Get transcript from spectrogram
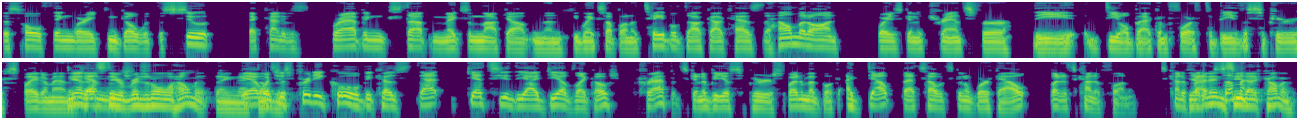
this whole thing where he can go with the suit that kind of is grabbing stuff and makes him knock out, and then he wakes up on a table. Doc Ock has the helmet on, where he's going to transfer the deal back and forth to be the superior Spider-Man. Yeah, again, that's the which- original helmet thing. That yeah, which it. is pretty cool because that gets you the idea of like, oh crap, it's going to be a superior Spider-Man book. I doubt that's how it's going to work out, but it's kind of funny. It's kind of yeah. I funny. didn't see that coming.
